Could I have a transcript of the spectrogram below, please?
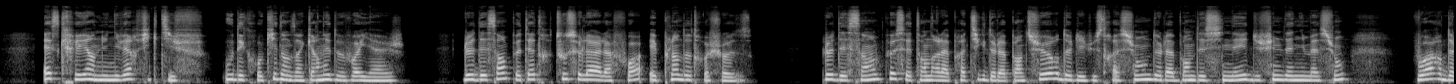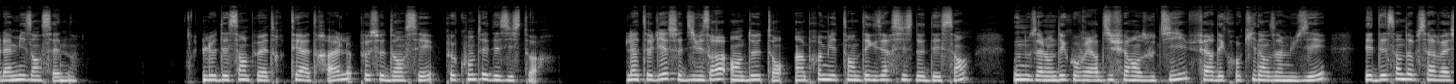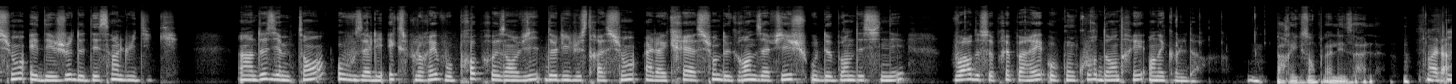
Est-ce créer un univers fictif? Ou des croquis dans un carnet de voyage. Le dessin peut être tout cela à la fois et plein d'autres choses. Le dessin peut s'étendre à la pratique de la peinture, de l'illustration, de la bande dessinée, du film d'animation, voire de la mise en scène. Le dessin peut être théâtral, peut se danser, peut conter des histoires. L'atelier se divisera en deux temps. Un premier temps d'exercice de dessin, où nous allons découvrir différents outils, faire des croquis dans un musée, des dessins d'observation et des jeux de dessin ludiques un deuxième temps où vous allez explorer vos propres envies de l'illustration à la création de grandes affiches ou de bandes dessinées, voire de se préparer au concours d'entrée en école d'art. Par exemple à l'ESAL. Voilà.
